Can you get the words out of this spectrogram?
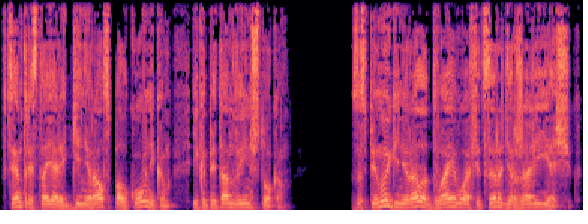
В центре стояли генерал с полковником и капитан Вейнштоком. За спиной генерала два его офицера держали ящик.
